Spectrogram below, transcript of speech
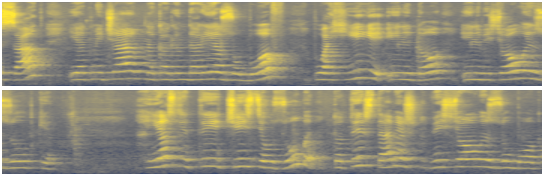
Сад и отмечаем на календаре зубов плохие или, до, или веселые зубки. Если ты чистил зубы, то ты ставишь веселый зубок.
